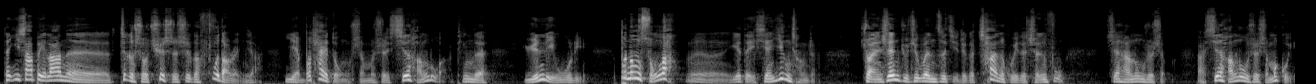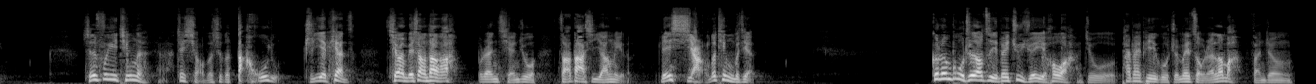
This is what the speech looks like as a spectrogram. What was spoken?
但伊莎贝拉呢，这个时候确实是个妇道人家，也不太懂什么是新航路啊，听得云里雾里，不能怂啊，嗯，也得先应承着，转身就去问自己这个忏悔的神父，新航路是什么啊？新航路是什么鬼？神父一听呢，这小子是个大忽悠，职业骗子，千万别上当啊，不然钱就砸大西洋里了，连响都听不见。哥伦布知道自己被拒绝以后啊，就拍拍屁股准备走人了嘛，反正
